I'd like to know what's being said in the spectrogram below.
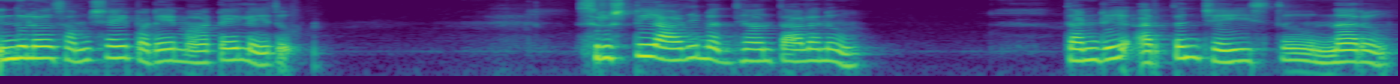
ఇందులో సంశయపడే మాటే లేదు. సృష్టి ఆది మధ్యాంతాలను తండ్రి అర్థం చేయిస్తూ ఉన్నారు.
